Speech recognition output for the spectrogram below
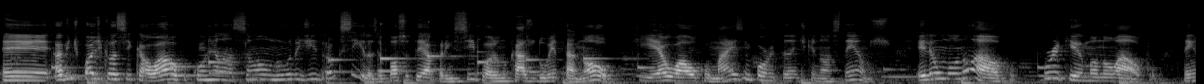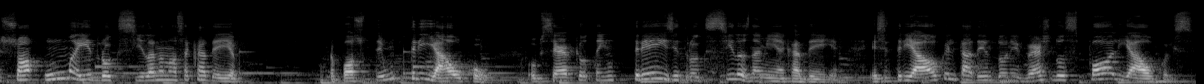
É, a gente pode classificar o álcool com relação ao número de hidroxilas. Eu posso ter a princípio, olha, no caso do etanol, que é o álcool mais importante que nós temos, ele é um monoálcool. Por que monoálcool? Tem só uma hidroxila na nossa cadeia. Eu posso ter um triálcool. Observe que eu tenho três hidroxilas na minha cadeia. Esse triálcool está dentro do universo dos poliálcoois.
